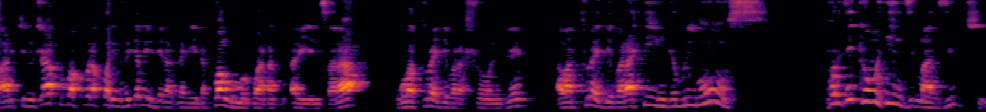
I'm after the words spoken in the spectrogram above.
hari ikintu nshaka kuvuga kubera ko hari ibintu bijya bintera agahinda. Kuvuga ngo mu rwanda hari inzara ngo abaturage barashonje abaturage barahinga buri munsi. Politiki y'ubuhinzi imaze iki?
